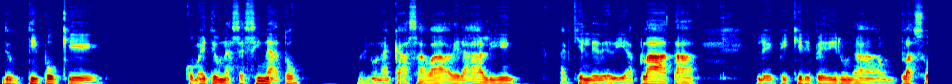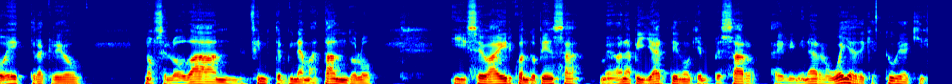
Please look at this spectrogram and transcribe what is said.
de un tipo que comete un asesinato. En una casa va a ver a alguien a quien le debía plata, le quiere pedir un plazo extra, creo, no se lo dan, en fin, termina matándolo y se va a ir cuando piensa, me van a pillar, tengo que empezar a eliminar huellas de que estuve aquí.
